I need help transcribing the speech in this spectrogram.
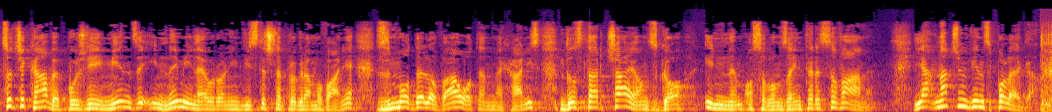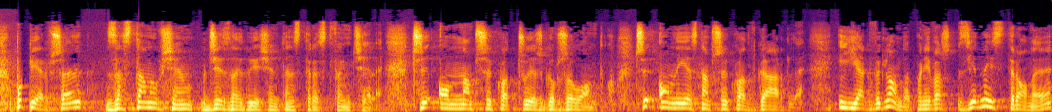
Co ciekawe, później między innymi neurolingwistyczne programowanie zmodelowało ten mechanizm, dostarczając go innym osobom zainteresowanym. Ja, na czym więc polega? Po pierwsze, zastanów się, gdzie znajduje się ten stres w Twoim ciele. Czy on na przykład czujesz go w żołądku? Czy on jest na przykład w gardle? I jak wygląda? Ponieważ z jednej strony,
